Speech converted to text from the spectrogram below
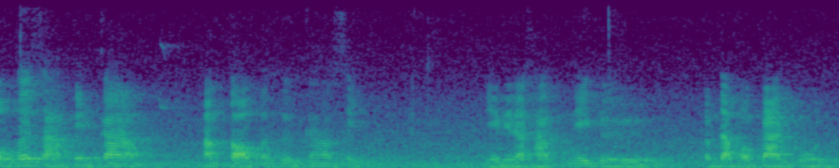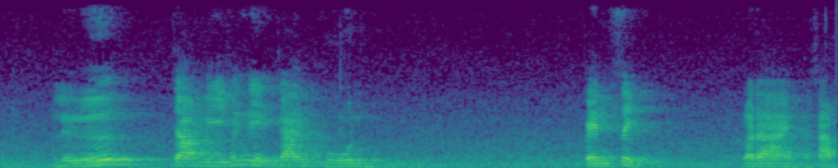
6ด้วย3เป็น9คำตอบก็คือ90อย่างนี้นะครับ นี่คือลำดับของการคูณ หรือจะมีเทคนิคการคูณเป็นสิบก็ได้นะครับ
